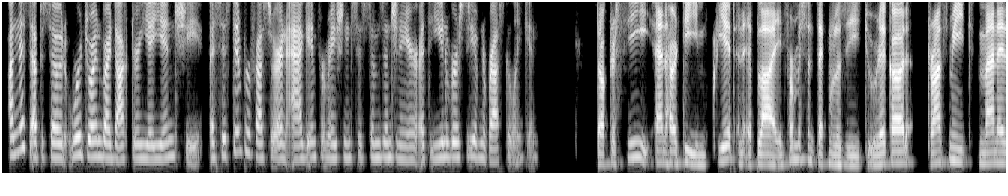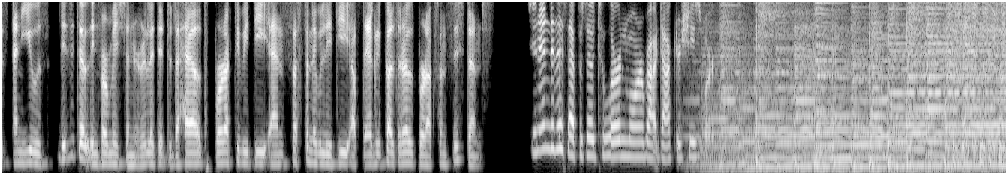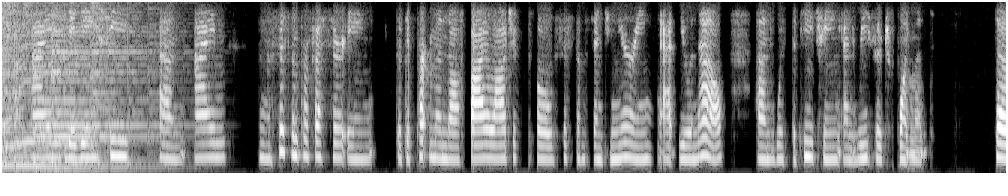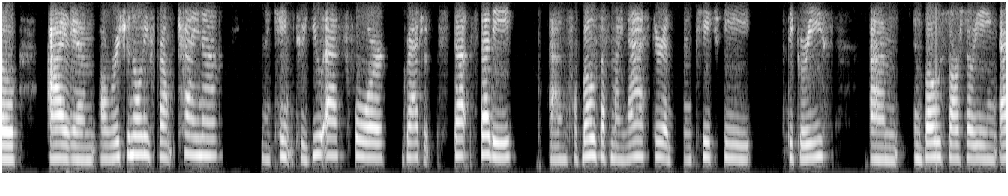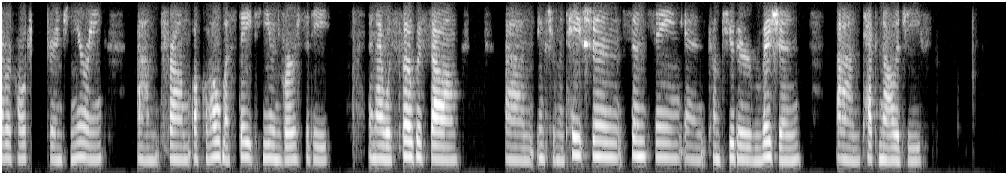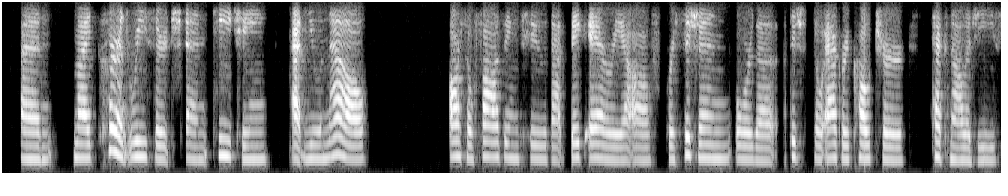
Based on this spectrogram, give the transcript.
On this episode, we're joined by Dr. Yeyin Shi, Assistant Professor and Ag Information Systems Engineer at the University of Nebraska Lincoln. Dr. Shi and her team create and apply information technology to record, transmit, manage, and use digital information related to the health, productivity, and sustainability of the agricultural production systems. Tune into this episode to learn more about Dr. Shi's work. I'm Yeyin Shi, and I'm an assistant professor in the Department of Biological Systems Engineering at UNL and with the teaching and research appointment. So I am originally from China and I came to US for graduate st- study um, for both of my master and PhD degrees, um, and both also in agriculture engineering um, from Oklahoma State University. And I was focused on um, instrumentation, sensing, and computer vision um, technologies. And my current research and teaching at UNL also falls into that big area of precision or the digital agriculture technologies,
